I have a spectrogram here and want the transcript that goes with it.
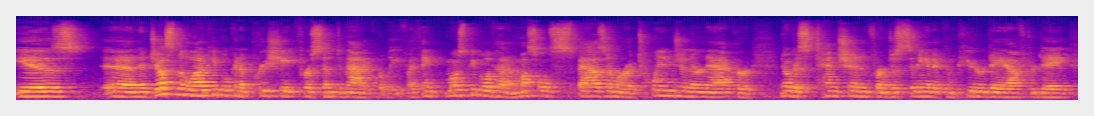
is an adjustment a lot of people can appreciate for symptomatic relief. I think most people have had a muscle spasm or a twinge in their neck or notice tension from just sitting at a computer day after day.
